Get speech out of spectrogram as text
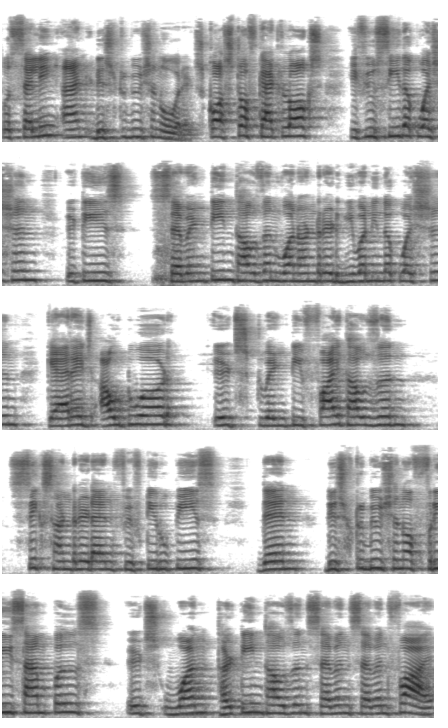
तो selling and distribution overheads cost of catalogues if you see the question it is 17100 given in the question carriage outward it's 25650 rupees then distribution of free samples it's 113775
